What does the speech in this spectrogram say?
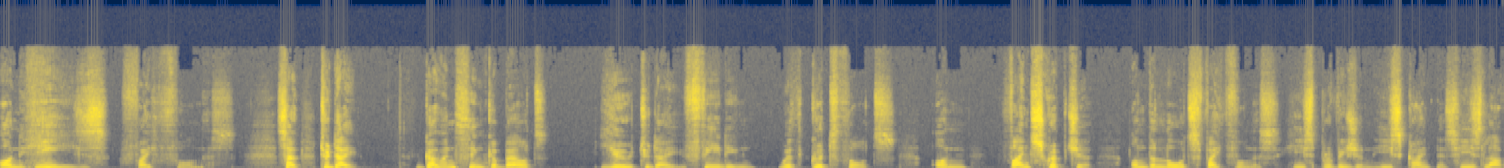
on His faithfulness. So today, go and think about you today feeding with good thoughts on find scripture on the Lord's faithfulness, His provision, His kindness, His love.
